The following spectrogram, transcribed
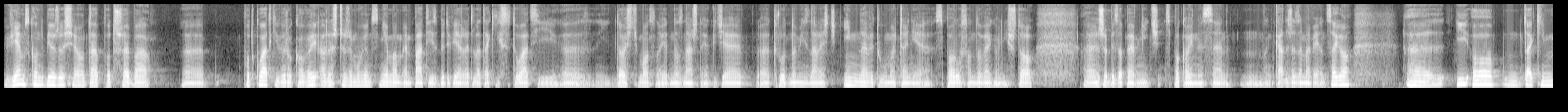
Wiem skąd bierze się ta potrzeba podkładki wyrokowej, ale szczerze mówiąc nie mam empatii zbyt wiele dla takich sytuacji dość mocno jednoznacznych, gdzie trudno mi znaleźć inne wytłumaczenie sporu sądowego niż to, żeby zapewnić spokojny sen mm, kadrze zamawiającego. I o takim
